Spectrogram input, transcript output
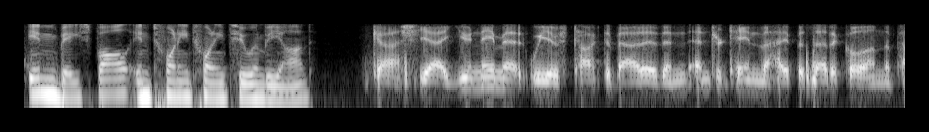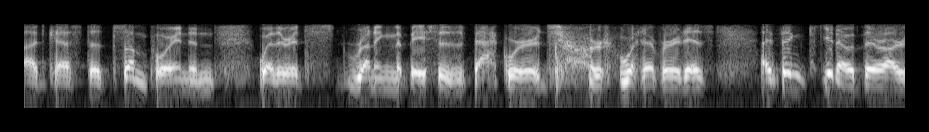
in baseball in 2022 and beyond? You name it. We have talked about it and entertained the hypothetical on the podcast at some point, and whether it's running the bases backwards or whatever it is, I think you know there are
